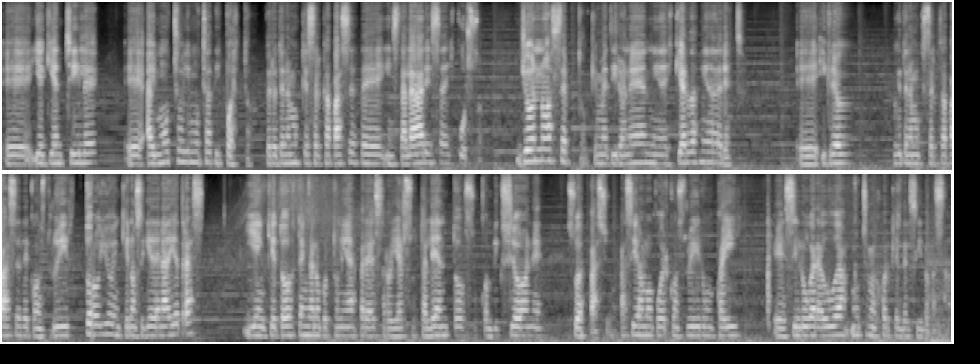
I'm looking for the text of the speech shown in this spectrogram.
eh, y aquí en Chile eh, hay muchos y muchas dispuestos, pero tenemos que ser capaces de instalar ese discurso. Yo no acepto que me tironeen ni de izquierdas ni de derechas. y creo que tenemos que ser capaces de construir todo en que no se quede nadie atrás y en que todos tengan oportunidades para desarrollar sus talentos, sus convicciones, su espacio. Así vamos a poder construir un país, eh, sin lugar a duda, mucho mejor que el del siglo pasado.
